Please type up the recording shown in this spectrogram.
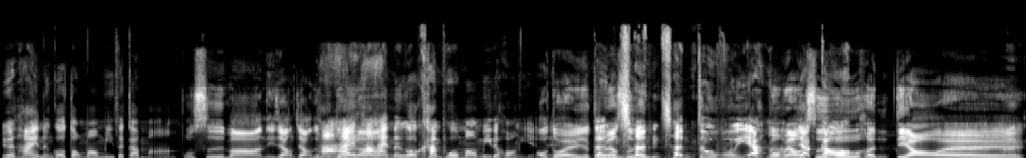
因为他也能够懂猫咪在干嘛。不是嘛？你这样讲就不对了。他还他还能够看破猫咪的谎言。哦，对，公庙程程度不一样。公庙师傅很屌哎、欸，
